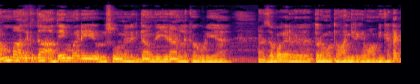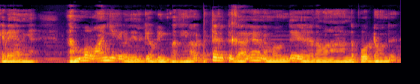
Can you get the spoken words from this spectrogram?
நம்ம அதுக்கு தான் அதே மாதிரி ஒரு சூழ்நிலைக்கு தான் வந்து ஈரானில் இருக்கக்கூடிய ஜவஹர் துறைமுகத்தை வாங்கியிருக்கிறோம் அப்படின்னு கேட்டால் கிடையாதுங்க. நம்ம வாங்கிக்கிறது எதுக்கு அப்படின்னு பார்த்தீங்கன்னா வர்த்தகத்துக்காக நம்ம வந்து அதை வா- அந்த போர்ட்டை வந்து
